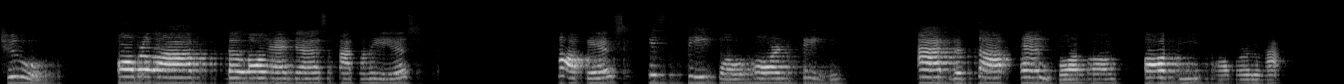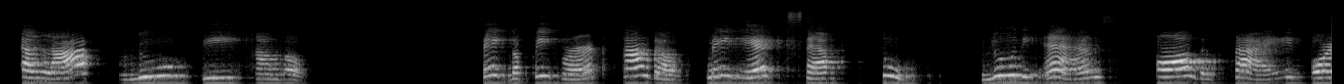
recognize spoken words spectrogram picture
tube. Overlap the long edges at least. Hawkins is staple or tape at the top and bottom of the overlap. And last, glue the handle. Take the paper handle made it step 2. Glue the ends on the side or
